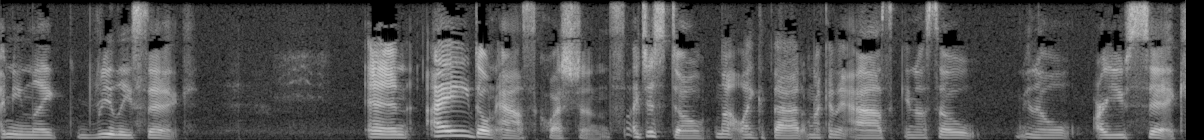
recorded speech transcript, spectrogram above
I mean like really sick. And I don't ask questions. I just don't. Not like that. I'm not going to ask, you know, so, you know, are you sick?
